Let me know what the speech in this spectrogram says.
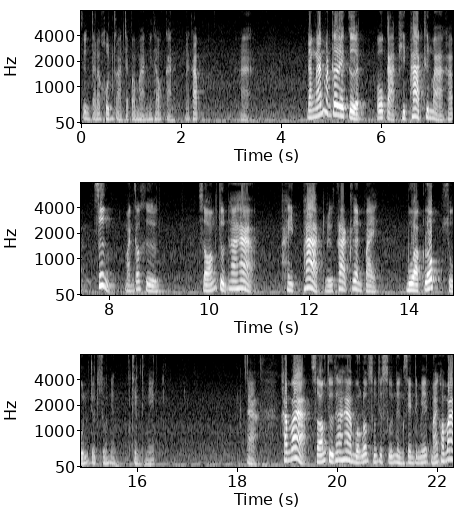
ซึ่งแต่ละคนก็อาจจะประมาณไม่เท่ากันนะครับดังนั้นมันก็เลยเกิดโอกาสผิดพลาดขึ้นมาครับ ซึ่งมันก็คือ 2.55 ผิดพลาดหรือคลาดเคลื่อนไปบวกลบ 0.01เซนติเมตรอ่า คำว่า 2.55 บวกลบ 0.01 เซนติเมตรหมายความว่า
